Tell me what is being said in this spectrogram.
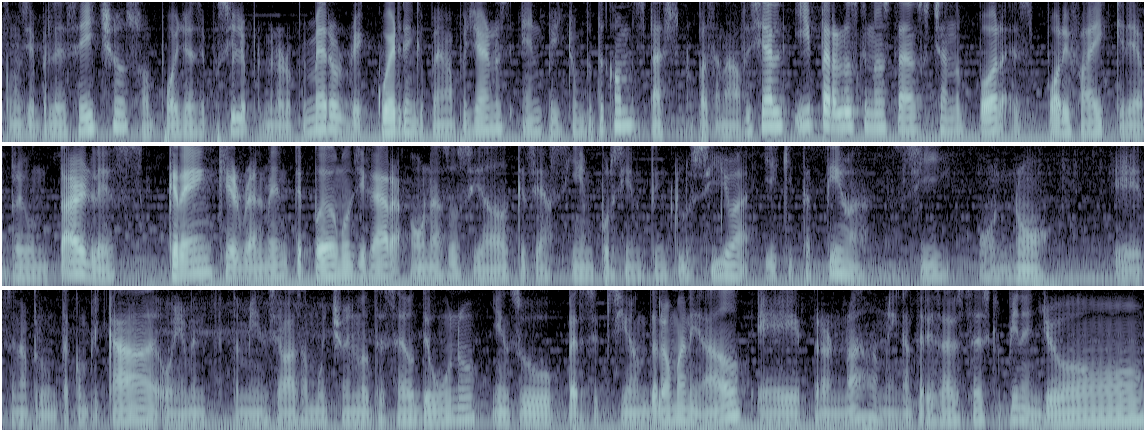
como siempre les he dicho, su apoyo hace posible, primero lo primero, recuerden que pueden apoyarnos en patreon.com slash no pasa nada oficial, y para los que nos están escuchando por Spotify, quería preguntarles, ¿creen que realmente podemos llegar a una sociedad que sea 100% inclusiva y equitativa? Sí o no? Es una pregunta complicada, obviamente también se basa mucho en los deseos de uno y en su percepción de la humanidad, eh, pero nada, me encantaría saber ustedes qué opinan. Yo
